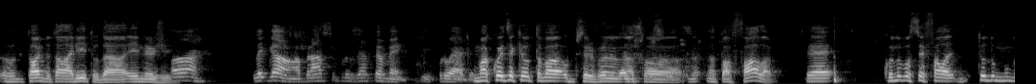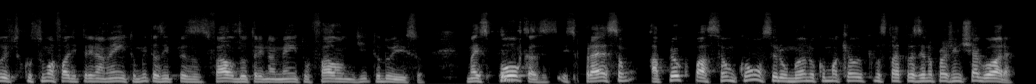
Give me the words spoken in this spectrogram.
Antônio Talarito, da Energy. Ah, legal, um abraço para o Zé também e para o Eber. Uma coisa que eu estava observando na tua, na, na tua fala é quando você fala, todo mundo costuma falar de treinamento, muitas empresas falam do treinamento, falam de tudo isso, mas poucas expressam a preocupação com o ser humano como aquilo que você está trazendo para a gente agora,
